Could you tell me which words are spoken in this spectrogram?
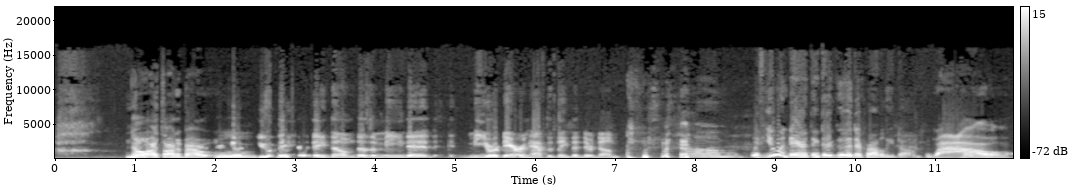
No, I thought about who. you think that they dumb doesn't mean that me or Darren have to think that they're dumb. Um, if you and Darren think they're good, they're probably dumb. Wow.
